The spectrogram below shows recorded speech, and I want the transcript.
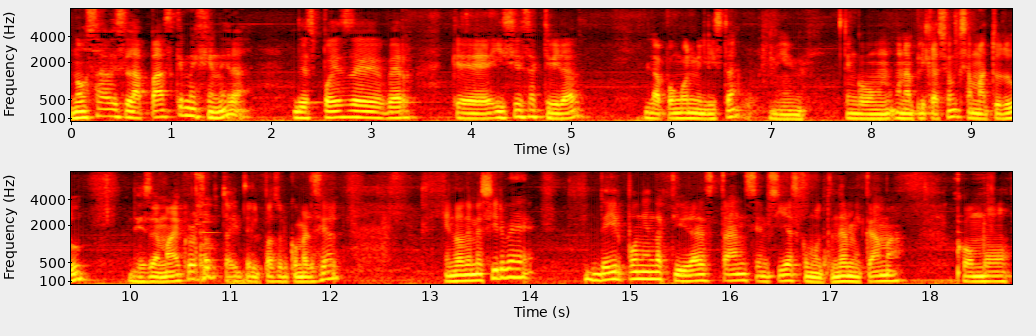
No sabes la paz que me genera después de ver que hice esa actividad. La pongo en mi lista. tengo una aplicación que se llama To Do desde Microsoft, ahí te paso el comercial, en donde me sirve de ir poniendo actividades tan sencillas como tener mi cama, como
